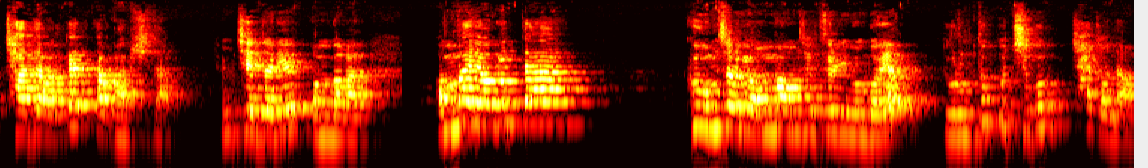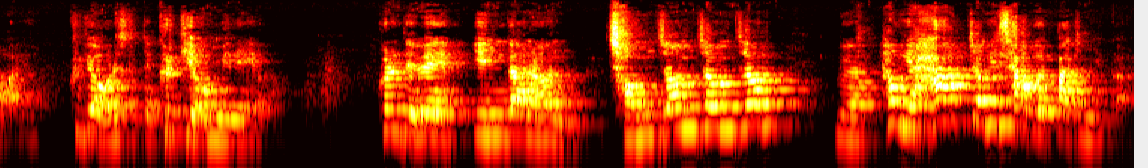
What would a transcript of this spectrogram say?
자다가 깼다고 합시다. 그럼 쟤들이 엄마가 엄마 여기 있다. 그 음성이 엄마 음성 들리면 뭐예요? 누름 뚝 붙이고 찾아 나와요. 그게 어렸을 때 그렇게 영민해요. 그런데 왜 인간은 점점 점점 왜 형이 하학적인 사고에 빠집니까?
